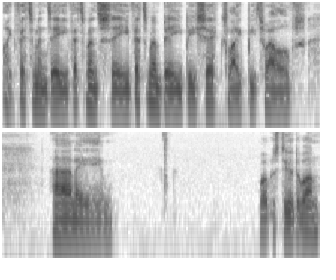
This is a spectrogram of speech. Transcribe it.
like vitamin D, vitamin C, vitamin B, B6, like B12s, and um, what was the other one?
